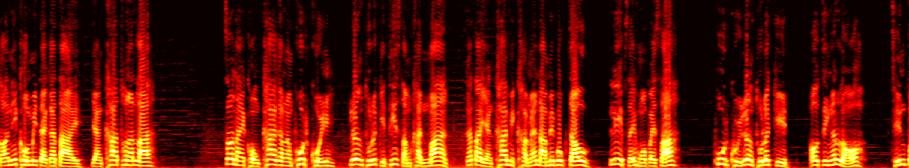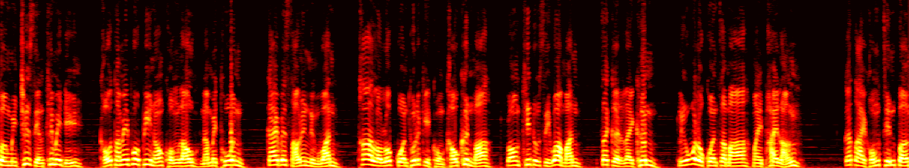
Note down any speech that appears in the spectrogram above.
ตอนนี้คงมีแต่กระต่ายอย่างข้าเท่านั้นละเจ้านายของข้ากำลังพูดคุย เรื่องธุรกิจที่สำคัญมาก กระต่ายอย่างข้ามีคำแนะนำให้พวกเจ้า รีบใส่หัวไปซะ พูดคุยเรื่องธุรกิจ เอาจริงงั้นเหรอ ชินเฟิงมีชื่อเสียงที่ไม่ดี เขาทำให้พวกพี่น้องของเรานำไม่ทวน กลายเป็นสาวในหนึ่งวัน ถ้าเรารบกวนธุรกิจของเขาขึ้นมา ลองคิดดูสิว่ามันจะเกิดอะไรขึ้น หรือว่าเราควรจะมาใหม่ภายหลัง กระต่ายของชินเฟิง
